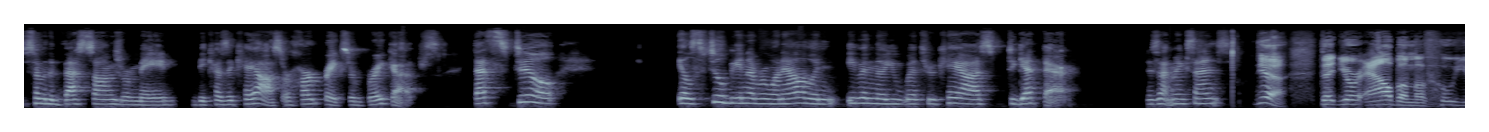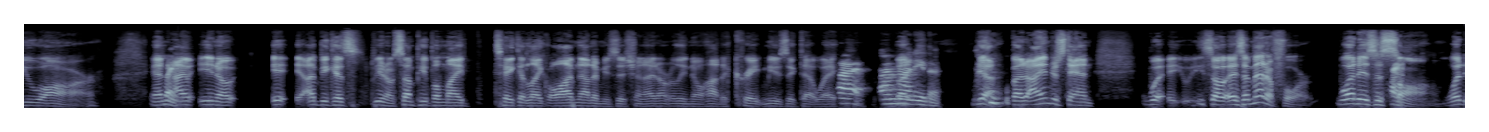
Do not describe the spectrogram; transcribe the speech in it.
some of the best songs were made because of chaos or heartbreaks or breakups. That's still it'll still be a number one album even though you went through chaos to get there. Does that make sense? Yeah, that your album of who you are, and right. I, you know, it, because you know some people might take it like, "Oh, I'm not a musician. I don't really know how to create music that way." I, am not either. yeah, but I understand. So, as a metaphor, what is a song? What?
